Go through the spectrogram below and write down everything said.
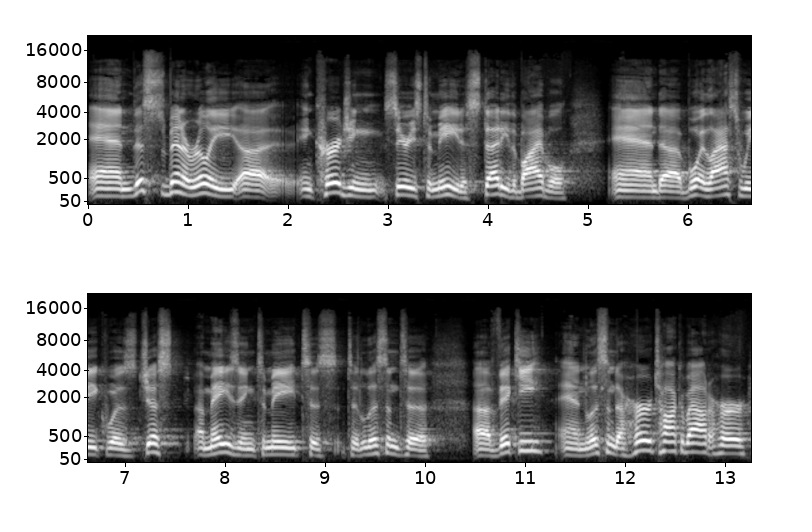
And this has been a really uh, encouraging series to me to study the Bible. And uh, boy, last week was just amazing to me to, to listen to uh, Vicki and listen to her talk about her,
